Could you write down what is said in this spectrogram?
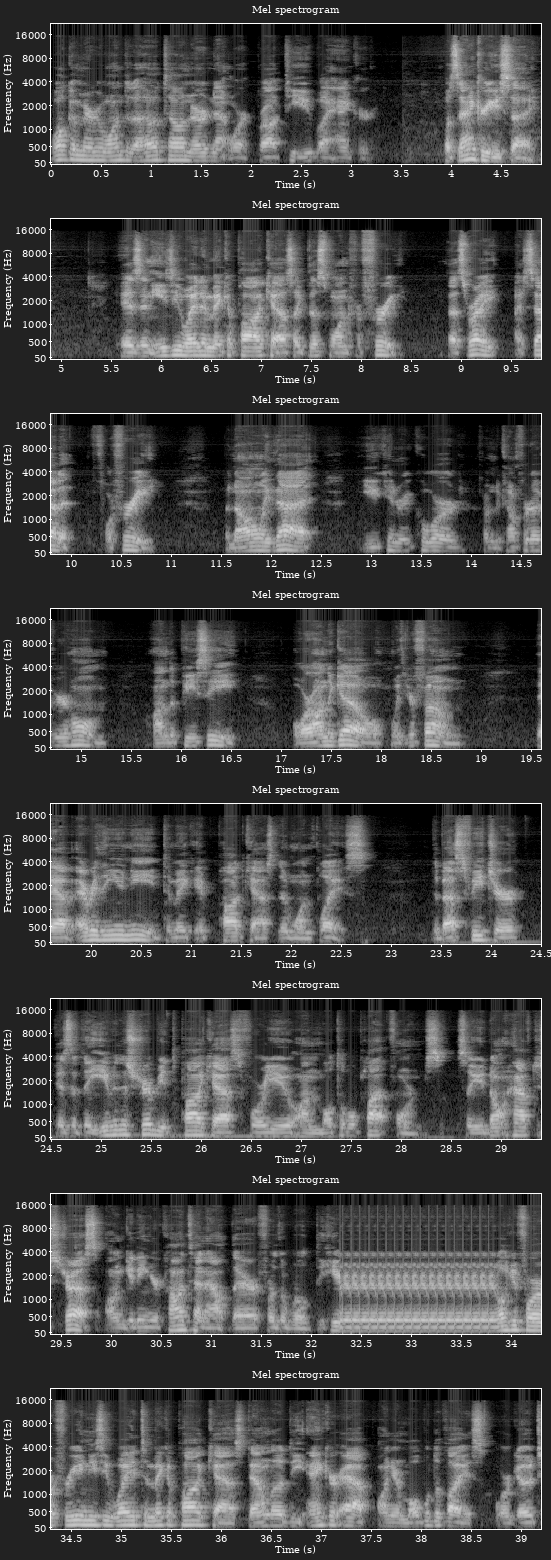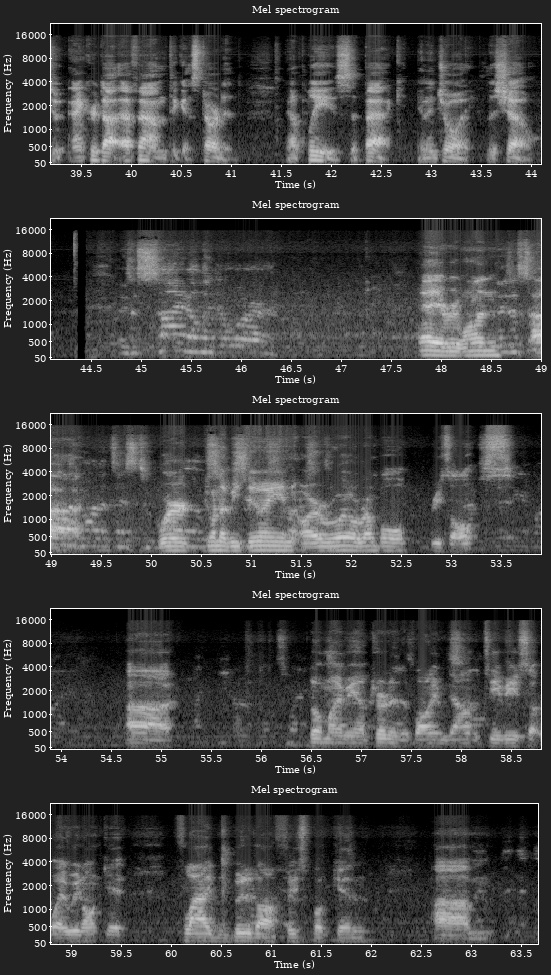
Welcome, everyone, to the Hotel Nerd Network brought to you by Anchor. What's Anchor, you say? It is an easy way to make a podcast like this one for free. That's right, I said it for free. But not only that, you can record from the comfort of your home, on the PC, or on the go with your phone. They have everything you need to make a podcast in one place. The best feature is that they even distribute the podcast for you on multiple platforms, so you don't have to stress on getting your content out there for the world to hear. If you're looking for a free and easy way to make a podcast, download the Anchor app on your mobile device or go to anchor.fm to get started. Now, please sit back and enjoy the show. There's a sign on the door. Hey, everyone. There's a sign on Uh, the door that says we're going to be doing our Royal Rumble results. Uh, don't mind me, I'm turning the volume down on the TV so that way we don't get flagged and booted off Facebook and um,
